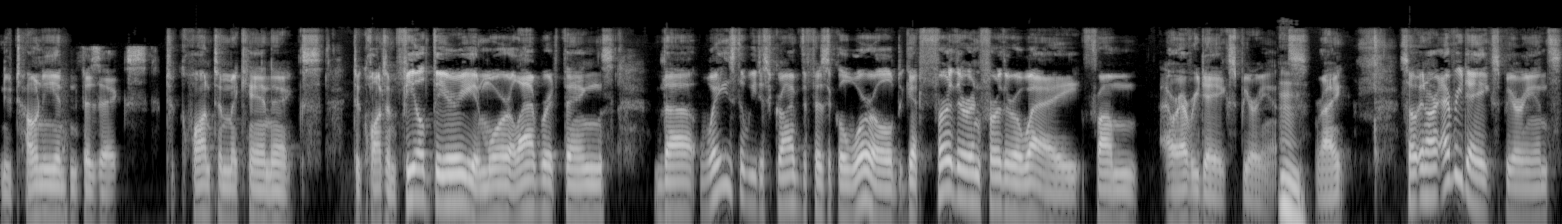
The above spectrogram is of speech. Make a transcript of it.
Newtonian physics to quantum mechanics to quantum field theory and more elaborate things, the ways that we describe the physical world get further and further away from our everyday experience. Right? So, in our everyday experience,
